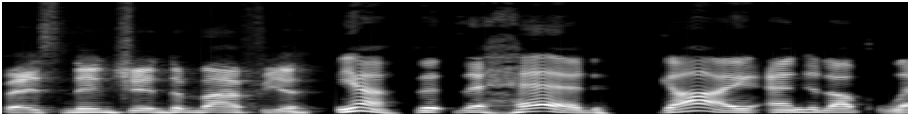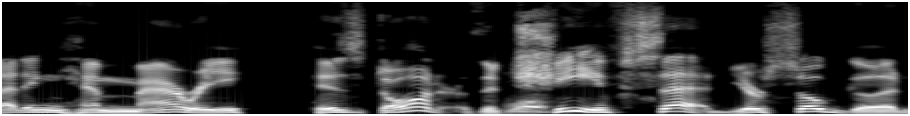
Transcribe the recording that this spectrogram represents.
Best ninja in the mafia. Yeah, the the head guy ended up letting him marry his daughter. The Whoa. chief said, "You're so good,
